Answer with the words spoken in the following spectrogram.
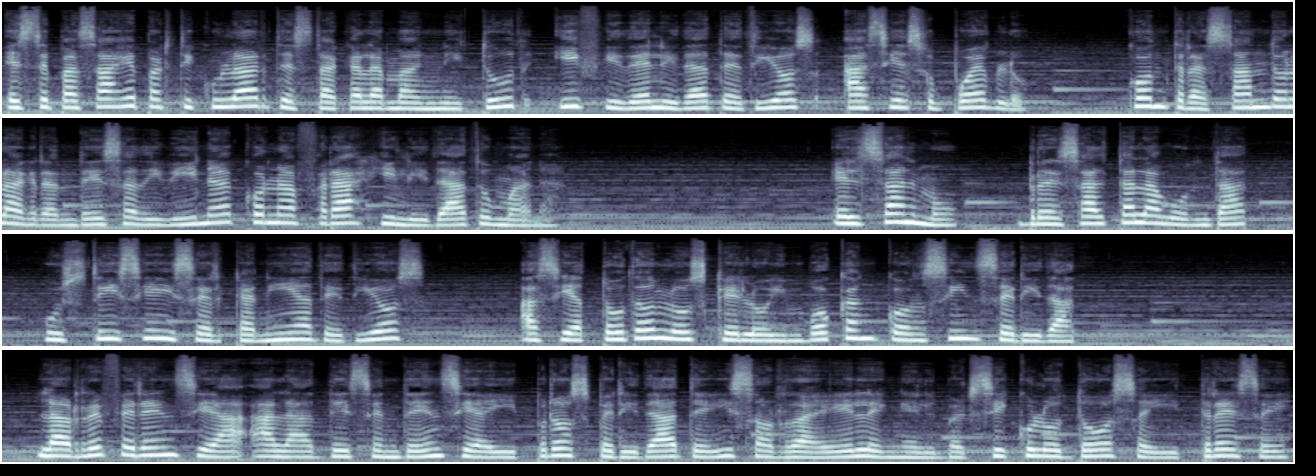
Este pasaje particular destaca la magnitud y fidelidad de Dios hacia su pueblo, contrastando la grandeza divina con la fragilidad humana. El Salmo resalta la bondad, justicia y cercanía de Dios hacia todos los que lo invocan con sinceridad. La referencia a la descendencia y prosperidad de Israel en el versículo 12 y 13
